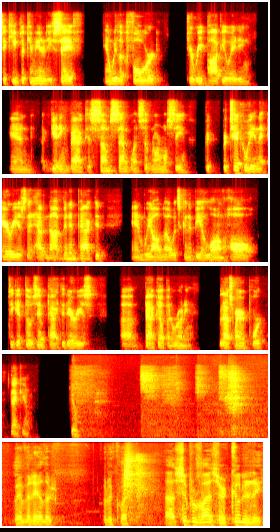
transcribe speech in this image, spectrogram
to keep the community safe. And we look forward to repopulating and getting back to some semblance of normalcy, particularly in the areas that have not been impacted. And we all know it's going to be a long haul to get those impacted areas uh, back up and running. But that's my report. Thank you. We have any other questions? Uh, Supervisor Coonerty.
